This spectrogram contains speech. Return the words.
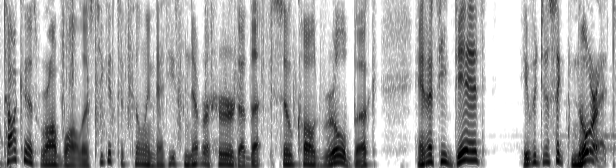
talking with Rob Wallace, you get the feeling that he's never heard of the so called rule book, and if he did, he would just ignore it.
